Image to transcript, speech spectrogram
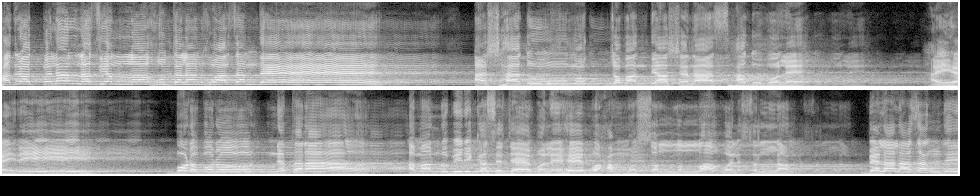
হযরত বেলাল তাআলা আনহু আযান দে, আশহাদু মুখ জবান দিয়ে আসে না সাধু বলে। হাই হাই রে, বড় বড় নেতারা আমার নবীর কাছে যায়, বলে, হে মোহাম্মদ সাল্লাম, বেলাল আজান দে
